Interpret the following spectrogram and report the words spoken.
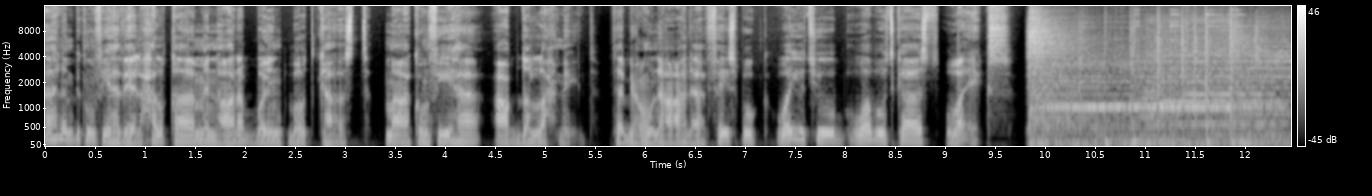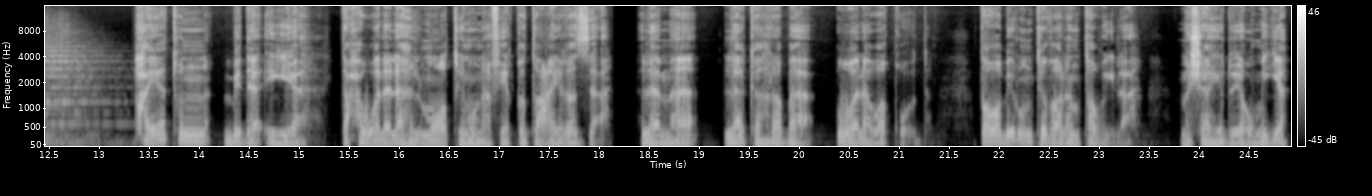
أهلا بكم في هذه الحلقة من Arab Point Podcast. معكم فيها عبد الله حميد. تابعونا على فيسبوك ويوتيوب وبودكاست وإكس. حياة بدائية تحول لها المواطنون في قطاع غزة. لا ماء لا كهرباء ولا وقود. طوابير انتظار طويلة. مشاهد يومية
